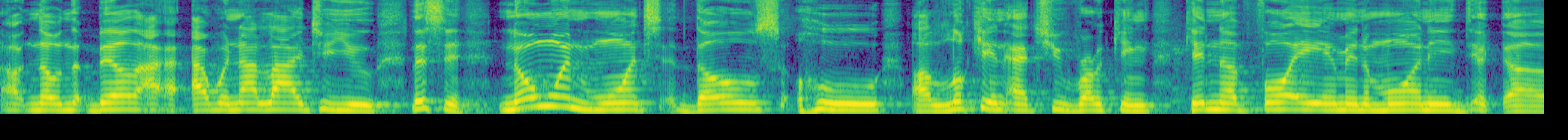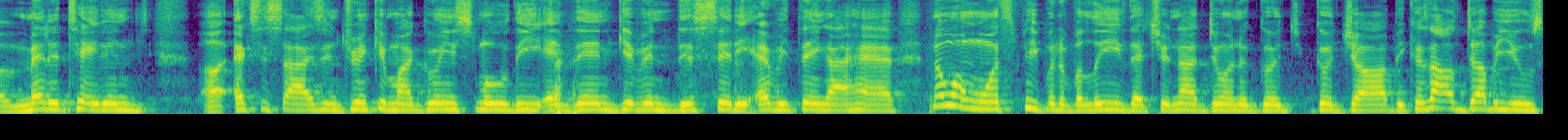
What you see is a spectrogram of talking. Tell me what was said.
Uh, no, Bill, I, I, would not lie to you. Listen, no one wants those who are looking at you working, getting up 4 a.m. in the morning, uh, meditating, uh, exercising, drinking my green smoothie, and then giving this city everything I have. No one wants people to believe that you're not doing a good good job because our W's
